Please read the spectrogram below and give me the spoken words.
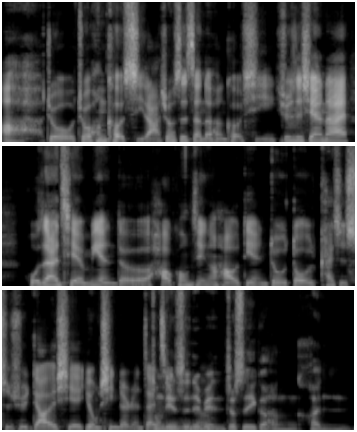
啊，就就很可惜啦，就是真的很可惜，就是现在火车站前面的好空间跟好点，都都开始失去掉一些用心的人在。重点是那边就是一个很很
